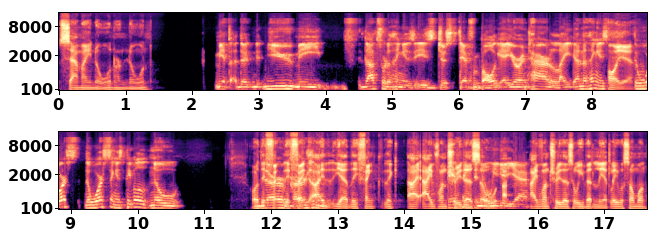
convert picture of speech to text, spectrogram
semi-known or known. mate. The, the, you, me, that sort of thing is is just different ball. Yeah, Your entire life, and the thing is, Oh yeah. the worst. The worst thing is people know or they think they think I yeah they think like I I've went through this so you, yeah. I, have went through this a wee bit lately with someone,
